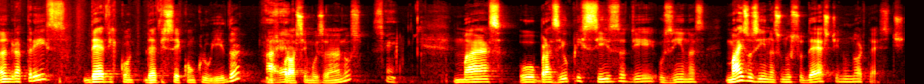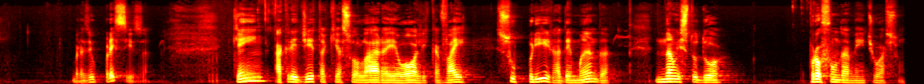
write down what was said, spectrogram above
Angra 3 deve, deve ser concluída ah, nos é? próximos anos. Sim. Mas o Brasil precisa de usinas, mais usinas no Sudeste e no Nordeste. O Brasil precisa. Quem acredita que a solar, a eólica vai suprir a demanda, não estudou profundamente o assunto.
